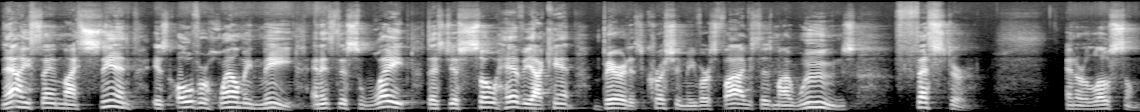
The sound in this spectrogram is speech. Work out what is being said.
Now he's saying, My sin is overwhelming me. And it's this weight that's just so heavy I can't bear it. It's crushing me. Verse 5, he says, My wounds fester and are loathsome.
